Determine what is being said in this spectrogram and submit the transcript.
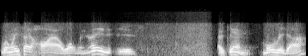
when we say higher, what we mean is, again, more rigor,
